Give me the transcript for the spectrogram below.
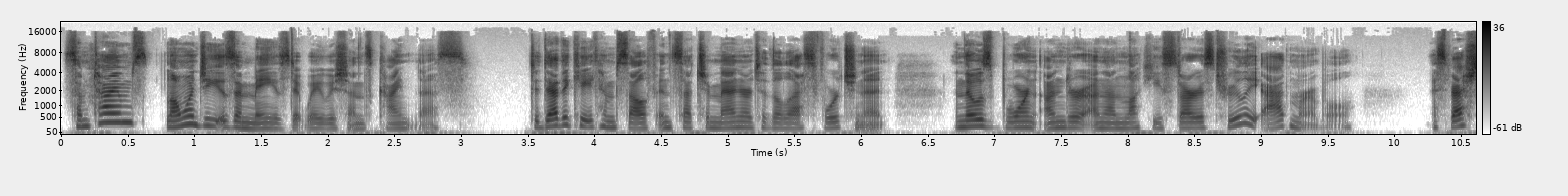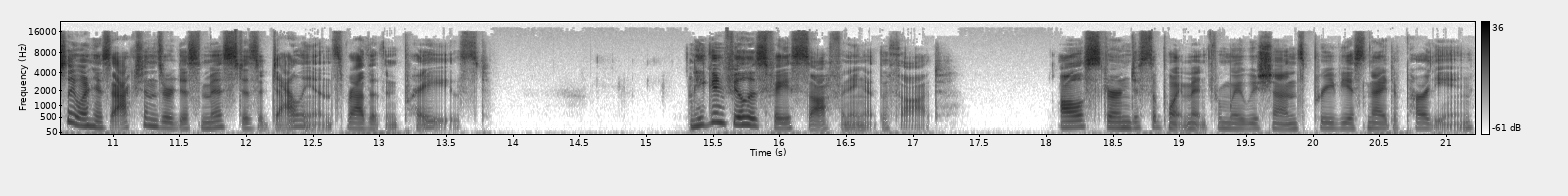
Sometimes Lan is amazed at Wei Wuxian's kindness. To dedicate himself in such a manner to the less fortunate and those born under an unlucky star is truly admirable, especially when his actions are dismissed as a dalliance rather than praised. He can feel his face softening at the thought. All stern disappointment from Wei Wuxian's previous night of partying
